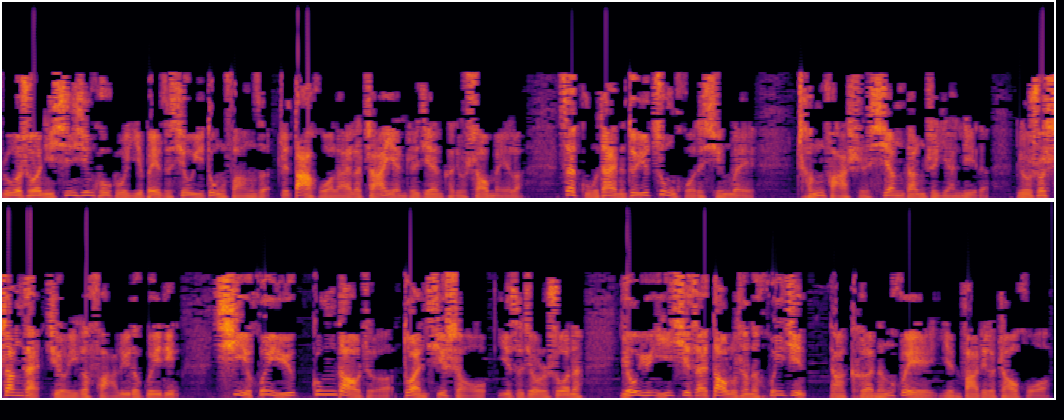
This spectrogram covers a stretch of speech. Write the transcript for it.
如果说你辛辛苦苦一辈子修一栋房子，这大火来了，眨眼之间可就烧没了。在古代呢，对于纵火的行为。惩罚是相当之严厉的，比如说商代就有一个法律的规定，弃灰于公道者断其手，意思就是说呢，由于遗弃在道路上的灰烬啊，可能会引发这个着火，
